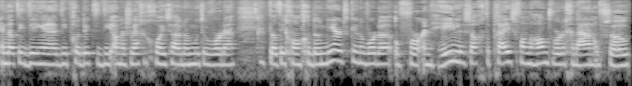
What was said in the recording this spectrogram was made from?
En dat die dingen, die producten die anders weggegooid zouden moeten worden, dat die gewoon gedoneerd kunnen worden. Of voor een hele zachte prijs van de hand worden gedaan of zo.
